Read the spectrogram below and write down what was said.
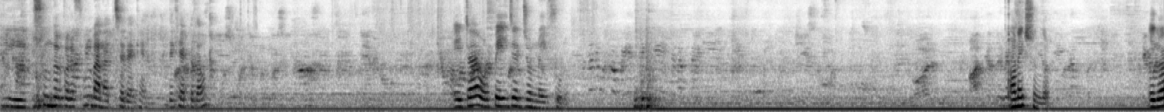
কি সুন্দর করে ফুল বানাচ্ছে দেখেন। দেখে একটা দাও। এটা ওর পেজের জন্য এই ফুল। অনেক সুন্দর। এগুলো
